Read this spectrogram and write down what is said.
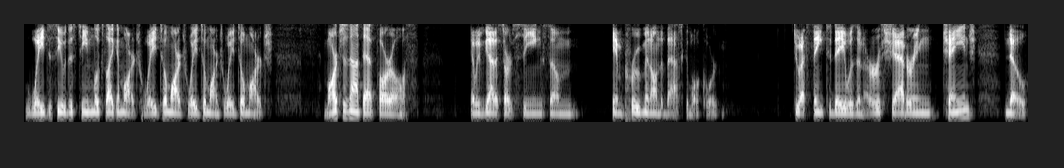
wait to see what this team looks like in March. Wait till March, wait till March, wait till March. March is not that far off. And we've got to start seeing some improvement on the basketball court. Do I think today was an earth shattering change? No,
